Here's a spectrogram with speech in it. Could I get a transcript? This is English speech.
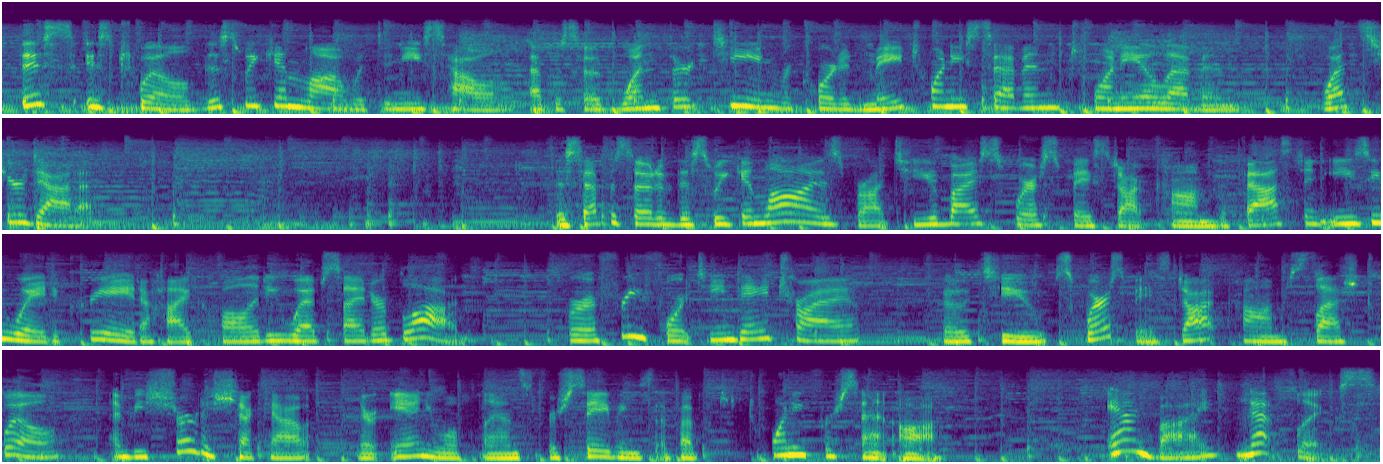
This is TWiL, This Week in Law with Denise Howell, episode 113, recorded May 27, 2011. What's your data? This episode of This Week in Law is brought to you by Squarespace.com, the fast and easy way to create a high quality website or blog. For a free 14 day trial, go to squarespace.com slash twil and be sure to check out their annual plans for savings of up to 20% off. And by Netflix.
